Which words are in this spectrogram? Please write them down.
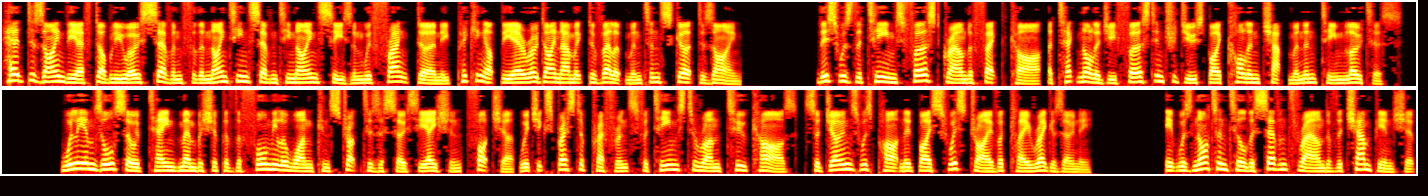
Head designed the FW07 for the 1979 season with Frank Dernie picking up the aerodynamic development and skirt design. This was the team's first ground effect car, a technology first introduced by Colin Chapman and Team Lotus. Williams also obtained membership of the Formula One Constructors Association which expressed a preference for teams to run two cars, so Jones was partnered by Swiss driver Clay Regazzoni. It was not until the seventh round of the championship,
